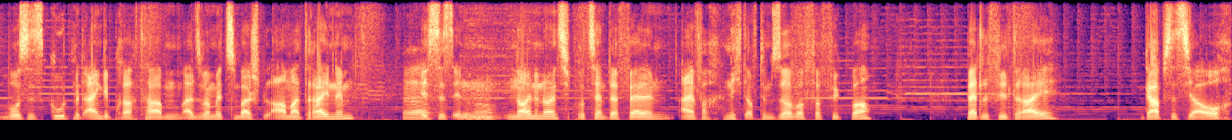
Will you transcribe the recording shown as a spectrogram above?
wo sie es gut mit eingebracht haben. Also wenn man jetzt zum Beispiel Arma 3 nimmt, ja, ist es in genau. 99% der Fällen einfach nicht auf dem Server verfügbar. Battlefield 3 gab es es ja auch.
